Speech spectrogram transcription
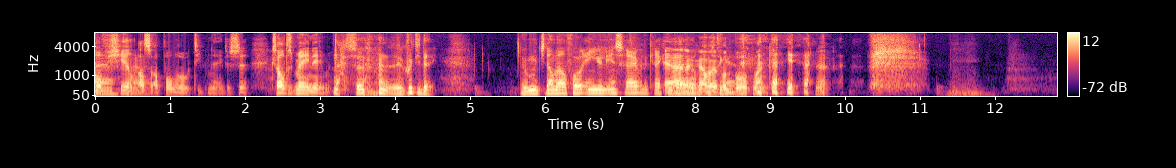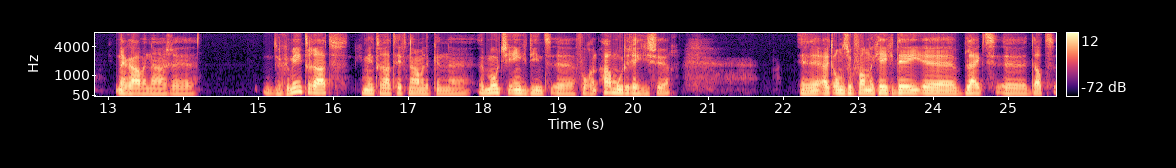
officieel als Apollo-team, nee. Dus ik zal het eens meenemen. Nou, dat is een goed idee. Dus moet je dan wel voor 1 juli inschrijven, dan krijg je Ja, dan gaan we voor de boorplank. Ja. Dan gaan we naar de gemeenteraad. Gemeenteraad heeft namelijk een, eh, een motie ingediend eh, voor een armoederegisseur. Eh, uit onderzoek van de GGD blijkt dat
